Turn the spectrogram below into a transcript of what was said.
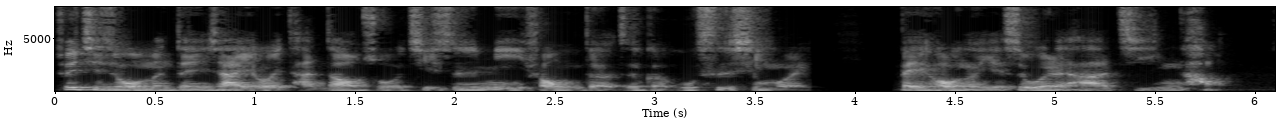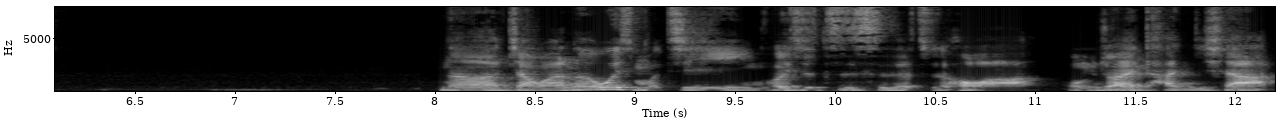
所以，其实我们等一下也会谈到说，其实蜜蜂的这个无私行为背后呢，也是为了它的基因好。那讲完了为什么基因会是自私的之后啊，我们就来谈一下。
